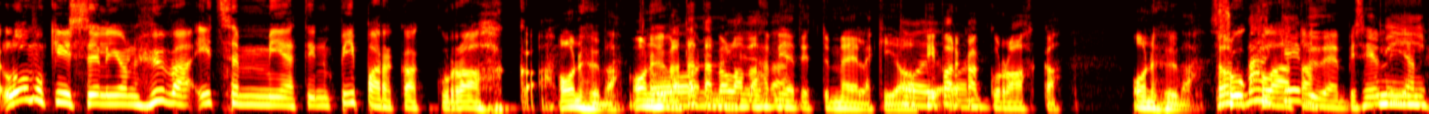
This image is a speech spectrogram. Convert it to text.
Luumukisseli on hyvä. Itse mietin piparkakkurahkaa. On hyvä, on, hyvä. On Tätä me ollaan hyvä. vähän mietitty meilläkin joo. Toi Piparkakkurahka on hyvä. Se on Suklaata. vähän kevyempi. Se ei, Niin. liian,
